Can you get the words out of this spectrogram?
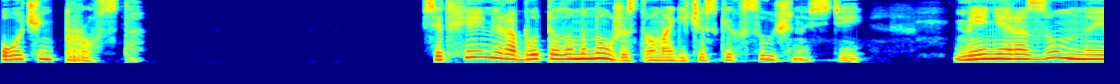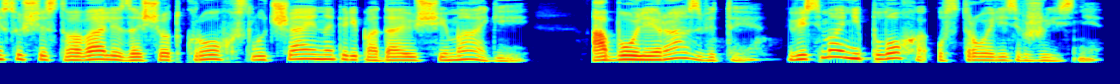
очень просто. В Ситхейме работало множество магических сущностей. Менее разумные существовали за счет крох случайно перепадающей магии, а более развитые весьма неплохо устроились в жизни.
